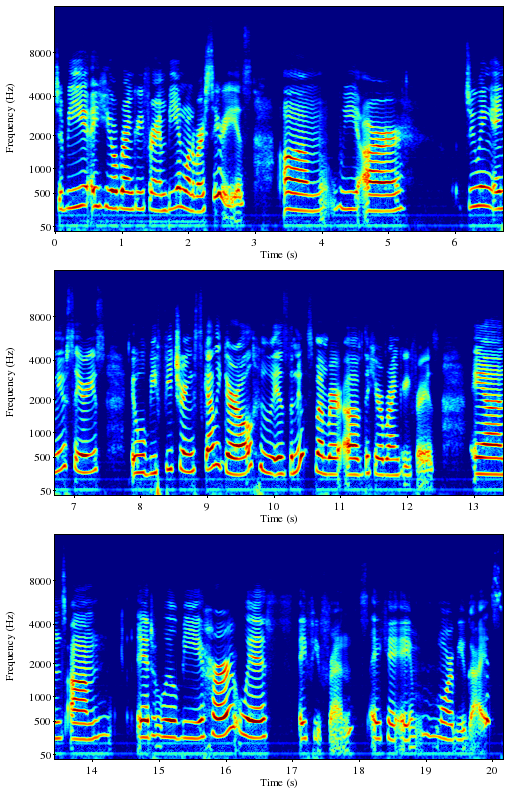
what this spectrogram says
to be a Herobrine Griefer and be in one of our series, um, we are doing a new series. It will be featuring Skelly Girl, who is the newest member of the Herobrine Griefers, and um, it will be her with a few friends, aka more of you guys.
